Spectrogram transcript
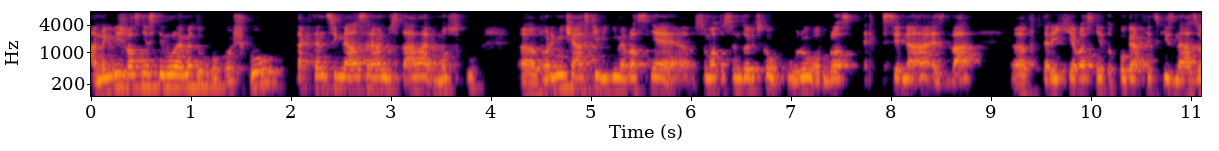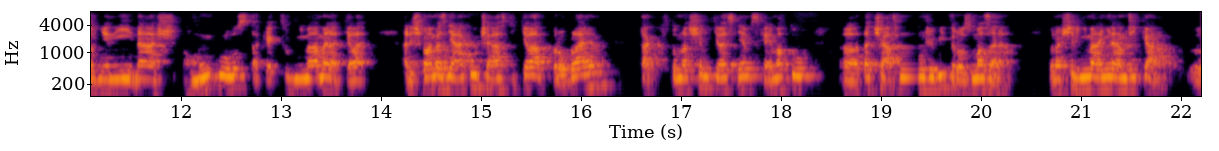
A my, když vlastně stimulujeme tu pokožku, tak ten signál se nám dostává do mozku. Uh, v horní části vidíme vlastně somatosenzorickou kůru, oblast S1 a S2, uh, v kterých je vlastně topograficky znázorněný náš homunculus, tak jak to vnímáme na těle. A když máme z nějakou části těla problém, tak v tom našem tělesném schématu Eh, ta část může být rozmazená. To naše vnímání nám říká, eh,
